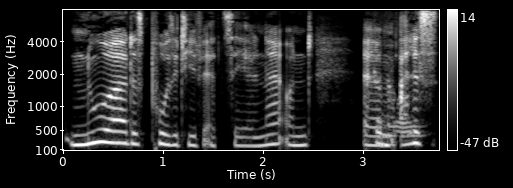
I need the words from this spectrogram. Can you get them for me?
nur das Positive erzählen, ne? Und ähm, genau. alles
